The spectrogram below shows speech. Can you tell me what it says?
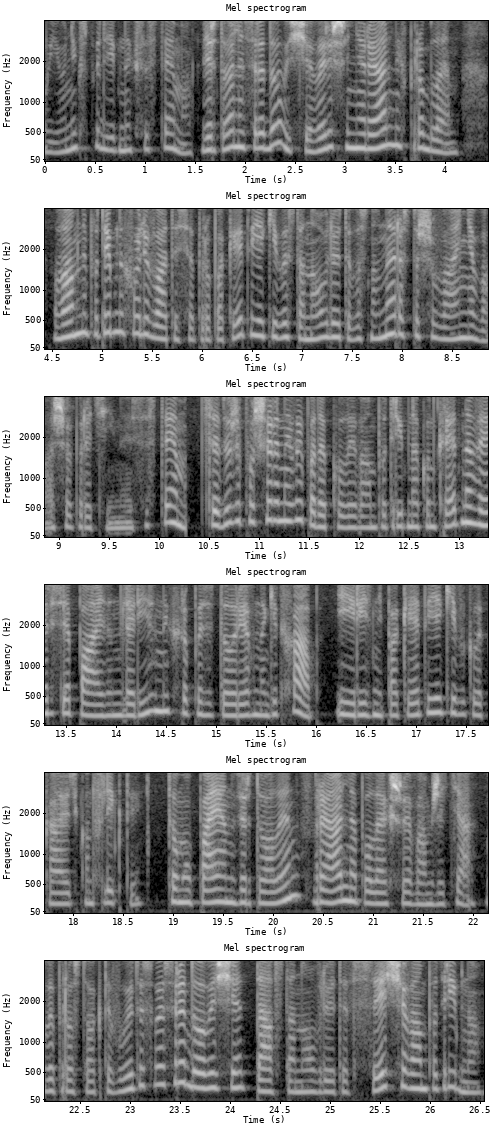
у Unix-подібних системах. Віртуальне середовище вирішення реальних проблем. Вам не потрібно хвилюватися про пакети, які ви встановлюєте в основне розташування вашої операційної системи. Це дуже поширений випадок, коли вам потрібна конкретна версія Python для різних репозиторіїв на GitHub і різні пакети, які викликають конфлікти. Тому Pyan VirtualEnv реально полегшує вам життя. Ви просто активуєте своє середовище та встановлюєте все, що вам потрібно.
